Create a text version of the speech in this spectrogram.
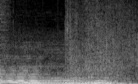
それも。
